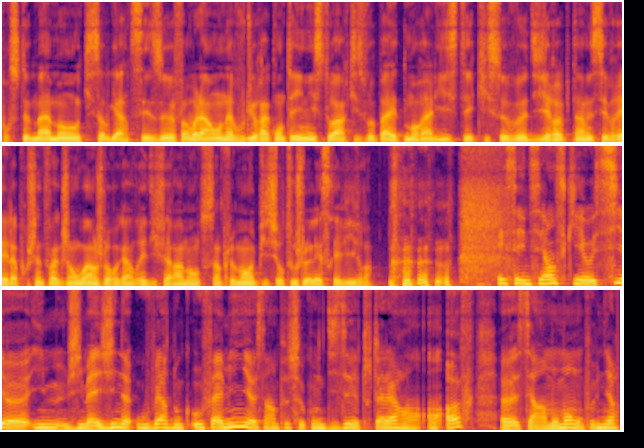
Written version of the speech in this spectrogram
pour cette maman qui sauvegarde ses œufs. Enfin voilà, on a voulu raconter une histoire qui se veut pas être moraliste et qui se veut dire euh, putain, mais c'est vrai, la prochaine fois que j'en vois un, je le regarderai différemment, tout simplement. Et puis surtout, je le laisserai vivre. et c'est une séance qui est aussi, euh, j'imagine, ouverte donc aux familles. C'est un peu ce qu'on disait tout à l'heure en, off. c'est un moment où on peut venir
